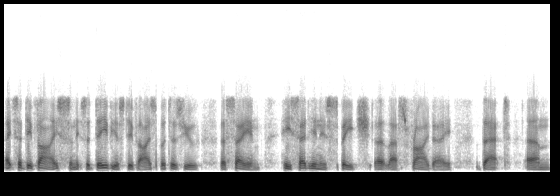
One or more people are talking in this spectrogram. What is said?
It's a device, and it's a devious device, but as you are saying, he said in his speech uh, last Friday that um,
